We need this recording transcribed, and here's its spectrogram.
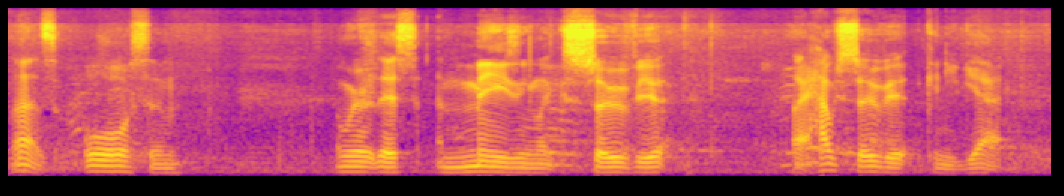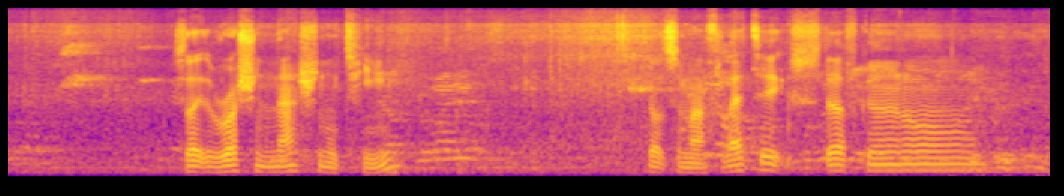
That's awesome. And we're at this amazing, like, Soviet. Like, how Soviet can you get? It's like the Russian national team. Got some athletics stuff going on.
